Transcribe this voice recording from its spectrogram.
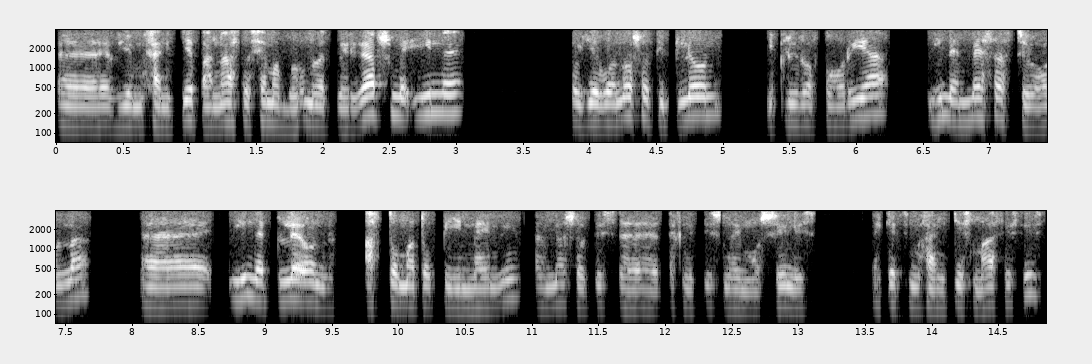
ε, βιομηχανική επανάσταση, άμα μπορούμε να την περιγράψουμε, είναι το γεγονός ότι πλέον η πληροφορία είναι μέσα σε όλα, ε, είναι πλέον αυτοματοποιημένη μέσω της τεχνητής νοημοσύνης και της μηχανικής μάθησης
